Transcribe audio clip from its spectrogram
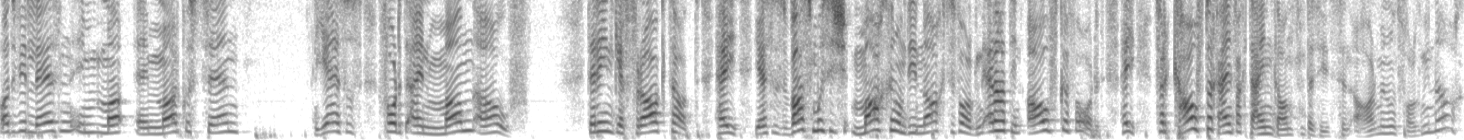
Oder wir lesen im Markus 10, Jesus fordert einen Mann auf, der ihn gefragt hat, hey Jesus, was muss ich machen, um dir nachzufolgen? Er hat ihn aufgefordert, hey, verkauf doch einfach deinen ganzen Besitz den Armen und folg mir nach.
